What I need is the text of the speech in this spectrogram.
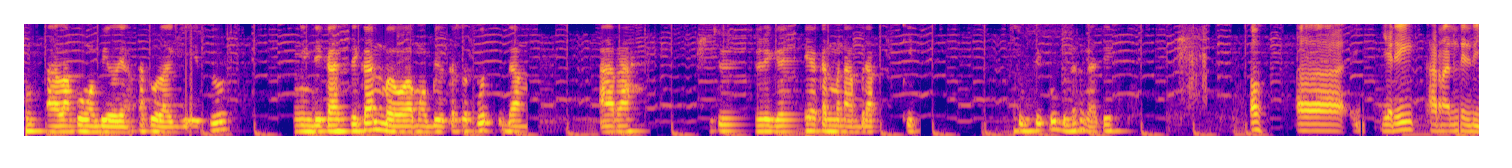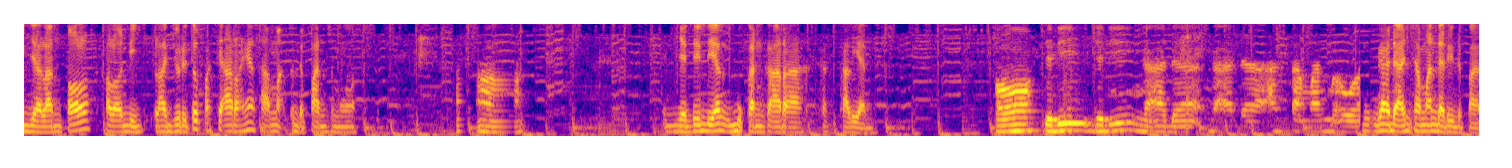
eh, lampu mobil yang satu lagi itu mengindikasikan bahwa mobil tersebut sedang arah curigai akan menabrak kita. Asumsiku bener nggak sih? Eh, jadi karena ini di jalan tol, kalau di lajur itu pasti arahnya sama ke depan semua. Ah. Jadi dia bukan ke arah ke- kalian. Oh, jadi jadi nggak ada nggak ada ancaman bahwa Nggak ada ancaman dari depan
